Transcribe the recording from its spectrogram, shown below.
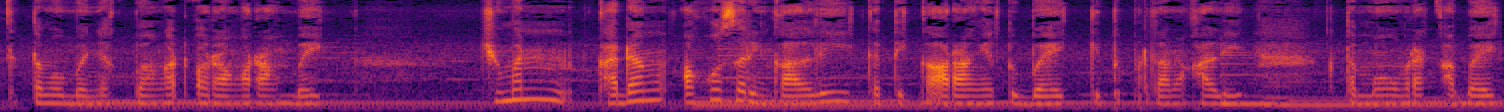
ketemu banyak banget orang-orang baik cuman kadang aku sering kali ketika orang itu baik gitu pertama kali ketemu mereka baik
